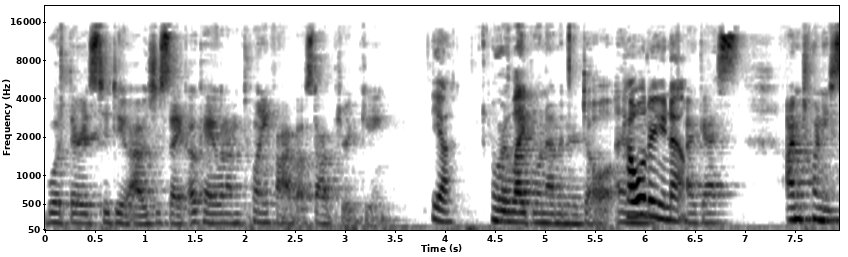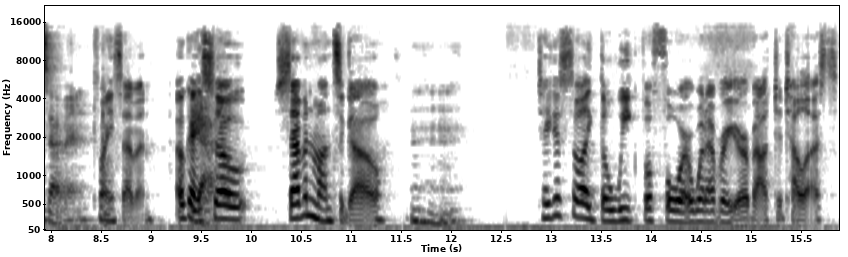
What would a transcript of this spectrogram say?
what there is to do. I was just like, okay, when I'm 25, I'll stop drinking, Yeah, or like when I'm an adult. And How old are you now? I guess I'm 27. 27. Okay, Yeah. so seven months ago, Mm-hmm. take us to like the week before whatever you're about to tell us.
